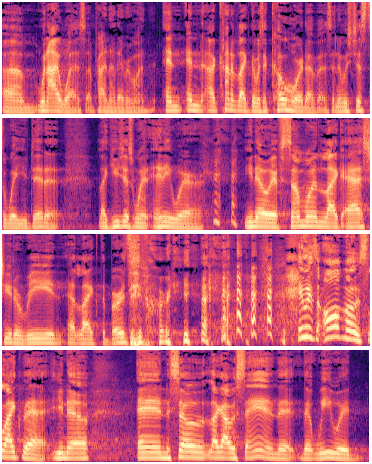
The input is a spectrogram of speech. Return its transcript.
um, when I was, uh, probably not everyone, and and uh, kind of like there was a cohort of us, and it was just the way you did it. Like you just went anywhere. you know, if someone like asked you to read at like the birthday party, it was almost like that, you know. And so, like I was saying, that that we would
